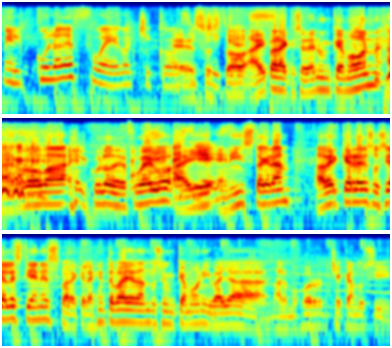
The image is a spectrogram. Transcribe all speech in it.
el culo de fuego, chicos. y eso es todo. Ahí para que se den un quemón, arroba el culo de fuego, ahí es. en Instagram. A ver qué redes sociales tienes para que la gente vaya dándose un quemón y vaya a lo mejor checando si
